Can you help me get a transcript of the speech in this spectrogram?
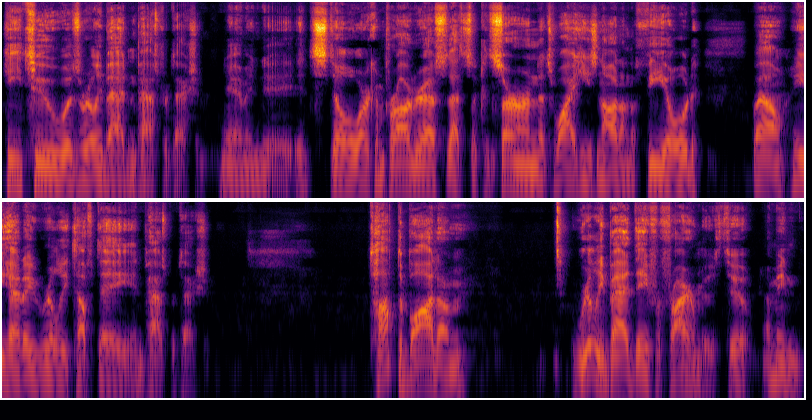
He too was really bad in pass protection. Yeah, I mean, it's still a work in progress. That's the concern. That's why he's not on the field. Well, he had a really tough day in pass protection. Top to bottom, really bad day for Freiermuth too. I mean,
